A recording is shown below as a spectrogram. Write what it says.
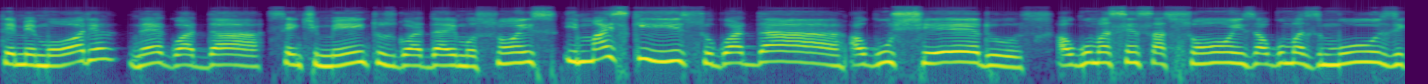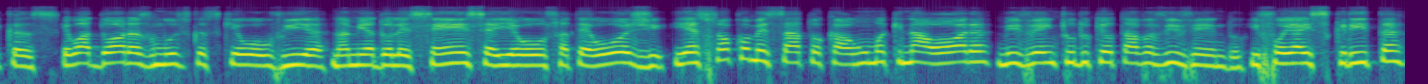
ter memória, né? Guardar sentimentos, guardar emoções e mais que isso, guardar alguns cheiros, algumas sensações, algumas músicas. Eu adoro as músicas que eu ouvia na minha adolescência e eu ouço até hoje, e é só começar a tocar uma que na hora me vem tudo que eu estava vivendo. E foi a escrita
